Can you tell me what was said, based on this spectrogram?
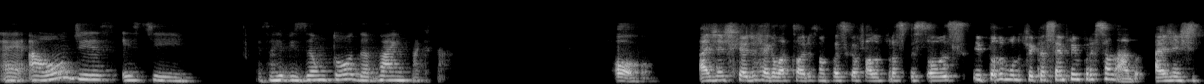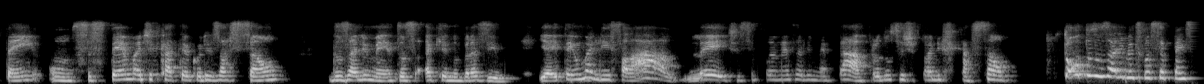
é, aonde esse, essa revisão toda vai impactar? Ó, oh, a gente que é de regulatórios, uma coisa que eu falo para as pessoas e todo mundo fica sempre impressionado. A gente tem um sistema de categorização dos alimentos aqui no Brasil. E aí tem uma lista lá, ah, leite, suplemento alimentar, produtos de panificação, todos os alimentos que você pensa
